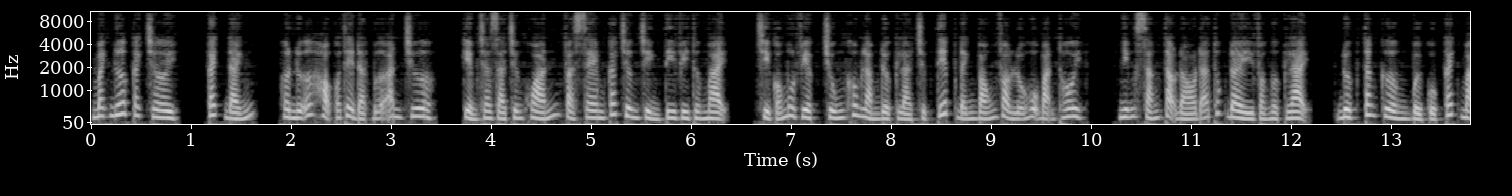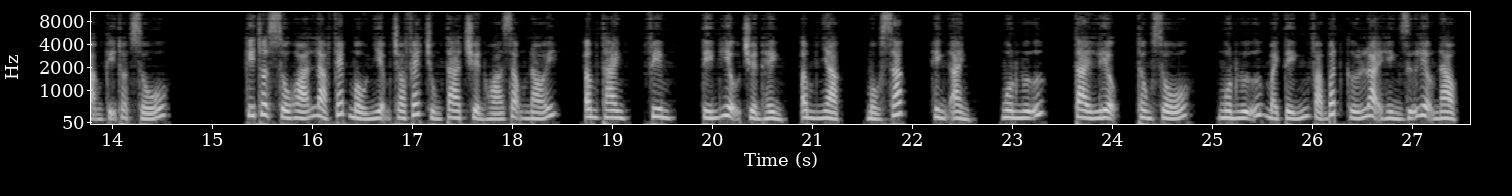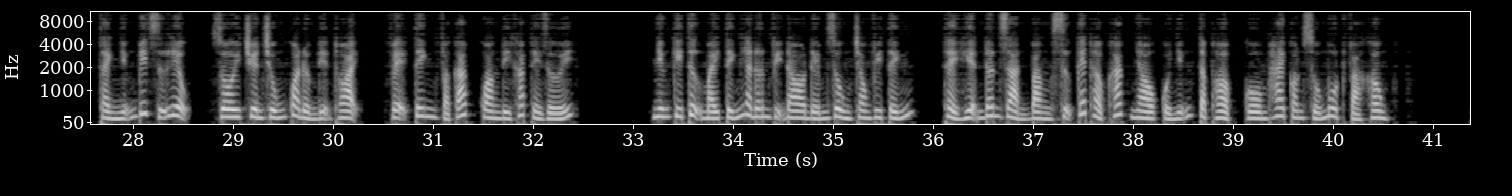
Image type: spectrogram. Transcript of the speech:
Mách nước cách chơi, cách đánh, hơn nữa họ có thể đặt bữa ăn trưa, kiểm tra giá chứng khoán và xem các chương trình TV thương mại. Chỉ có một việc chúng không làm được là trực tiếp đánh bóng vào lỗ hộ bạn thôi. Những sáng tạo đó đã thúc đẩy và ngược lại, được tăng cường bởi cuộc cách mạng kỹ thuật số. Kỹ thuật số hóa là phép màu nhiệm cho phép chúng ta chuyển hóa giọng nói, âm thanh, phim, tín hiệu truyền hình, âm nhạc, màu sắc, hình ảnh, ngôn ngữ, tài liệu, thông số, ngôn ngữ máy tính và bất cứ loại hình dữ liệu nào thành những bit dữ liệu, rồi truyền chúng qua đường điện thoại, vệ tinh và các quang đi khắp thế giới. Những ký tự máy tính là đơn vị đo đếm dùng trong vi tính, thể hiện đơn giản bằng sự kết hợp khác nhau của những tập hợp gồm hai con số 1 và 0.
